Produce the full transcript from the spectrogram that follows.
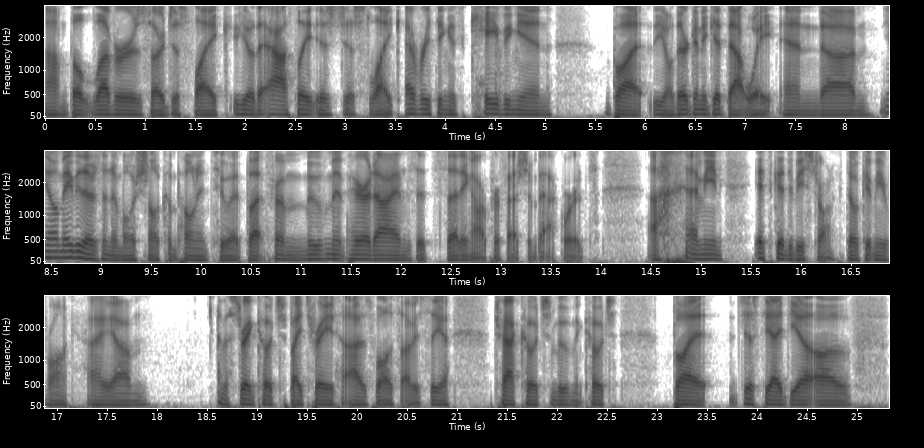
Um, the levers are just like, you know, the athlete is just like everything is caving in but you know they're going to get that weight. And um, you know maybe there's an emotional component to it but from movement paradigms it's setting our profession backwards. Uh, i mean it's good to be strong. Don't get me wrong. I um, i'm a strength coach by trade uh, as well as obviously a track coach and movement coach but just the idea of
